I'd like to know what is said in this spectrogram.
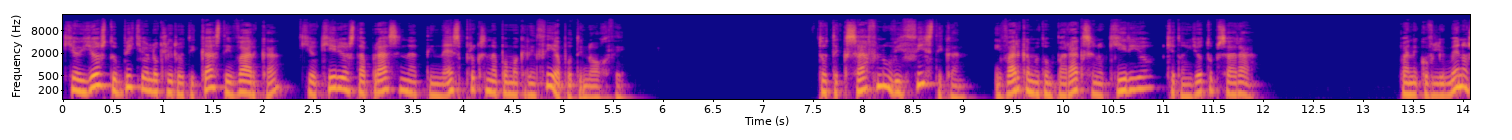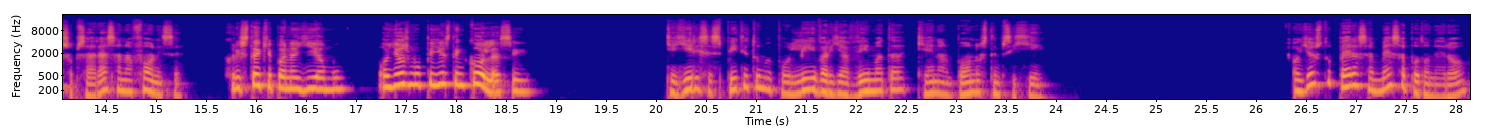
και ο γιος του μπήκε ολοκληρωτικά στη βάρκα και ο κύριος στα πράσινα την έσπρωξε να απομακρυνθεί από την όχθη. Τότε ξάφνου βυθίστηκαν η βάρκα με τον παράξενο κύριο και τον γιο του ψαρά. Πανικοβλημένος ο ψαράς αναφώνησε «Χριστέ και Παναγία μου, ο γιος μου πήγε στην κόλαση» και γύρισε σπίτι του με πολύ βαριά βήματα και έναν πόνο στην ψυχή. Ο γιος του πέρασε μέσα από το νερό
